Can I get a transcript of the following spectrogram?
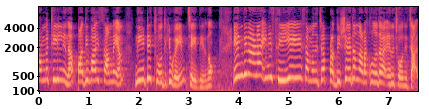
കമ്മിറ്റിയിൽ നിന്ന് പതിവായി സമയം നീട്ടി ചോദിക്കുകയും ചെയ്തിരുന്നു. എന്തിനാണ് ഇനി സി എ സംബന്ധിച്ച പ്രതിഷേധം നടക്കുന്നത് എന്ന് ചോദിച്ചാൽ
